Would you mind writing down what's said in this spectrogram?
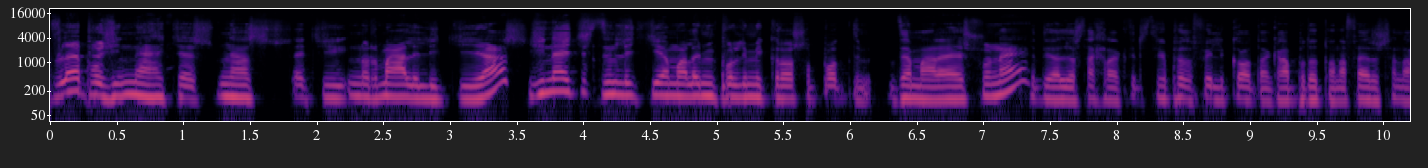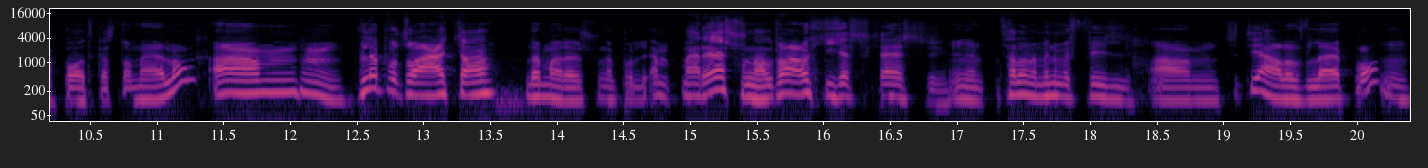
βλέπω γυναίκες μιας έτσι νορμάλ ηλικίας. Γυναίκες στην ηλικία μου, αλλά είμαι πολύ μικρός, οπότε δεν μ' αρέσουν. Γιατί αλλιώς θα χαρακτηριστεί και παιδοφιλικότητα κάποτε το αναφέρω σε ένα podcast στο μέλλον. Um, βλέπω ζωάκια. Δεν μ' αρέσουν πολύ. Ε, μ' αρέσουν, αλλά όχι για σχέση. Είναι, θέλω να μείνουμε φίλοι. Um, και τι άλλο βλέπω; Mm.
